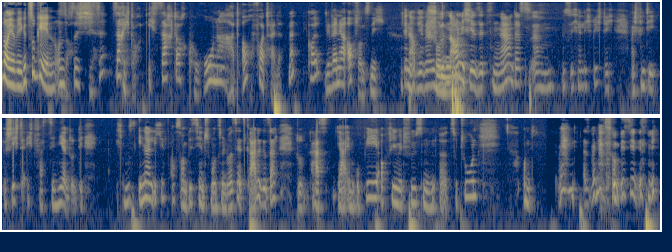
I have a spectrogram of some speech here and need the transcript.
neue Wege zu gehen und so, sich. Siehste? Sag ich doch. Ich sag doch, Corona hat auch Vorteile. Ne? Nicole? Wir wären ja auch sonst nicht. Genau, wir wären, würden auch nicht hier sitzen, ne? Das ähm, ist sicherlich richtig. Aber ich finde die Geschichte echt faszinierend und die, ich muss innerlich jetzt auch so ein bisschen schmunzeln. Du hast jetzt gerade gesagt, du hast ja im OP auch viel mit Füßen äh, zu tun. Und wenn, also wenn das so ein bisschen ist wie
